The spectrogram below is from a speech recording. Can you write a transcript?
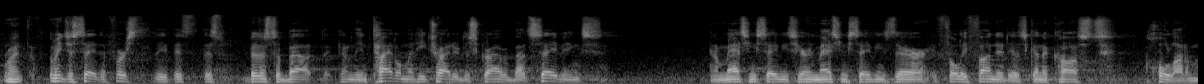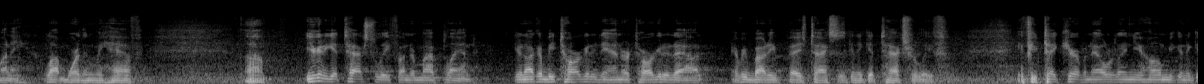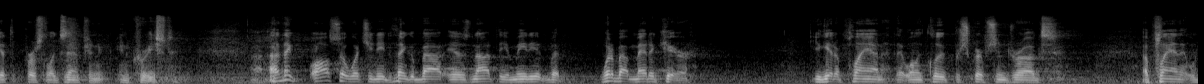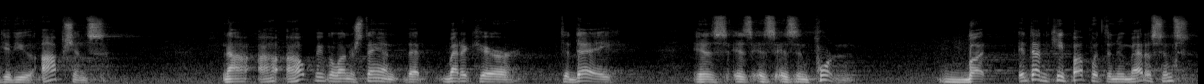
Right. Let me just say the first, the, this, this business about the, kind of the entitlement he tried to describe about savings, you know, matching savings here and matching savings there, if fully funded, is going to cost a whole lot of money, a lot more than we have. Um, you're going to get tax relief under my plan. You're not going to be targeted in or targeted out. Everybody who pays taxes is going to get tax relief. If you take care of an elderly in your home, you're going to get the personal exemption increased. I think also what you need to think about is not the immediate, but what about Medicare? You get a plan that will include prescription drugs, a plan that will give you options. Now, I, hope people understand that Medicare today is, is, is, is important, but it doesn't keep up with the new medicines.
